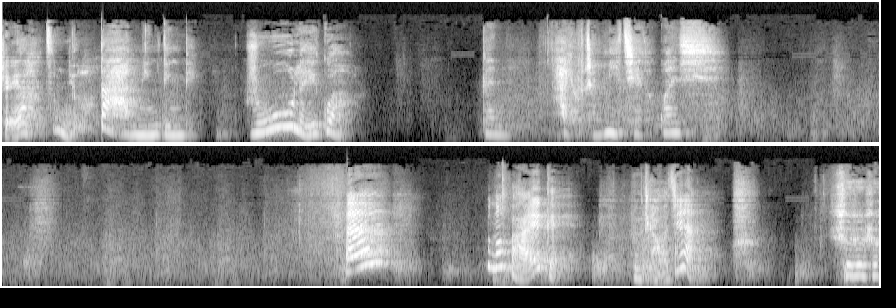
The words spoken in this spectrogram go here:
谁呀？这么牛？大名鼎鼎，如雷贯耳，跟你还有着密切的关系。哎，不能白给，有条件。说说说，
